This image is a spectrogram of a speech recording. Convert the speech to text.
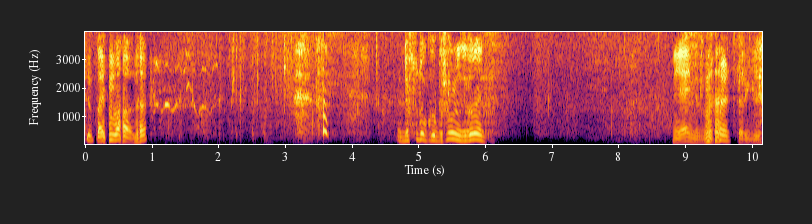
Ты поймал, да? Да что такое? Почему не загорает? Я не знаю, Сергей.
